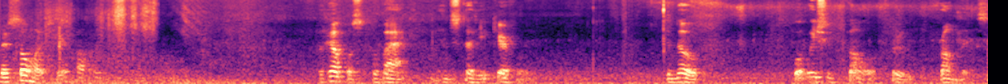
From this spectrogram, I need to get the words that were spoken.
There's so much here, Father. But help us go back and study it carefully to know what we should follow through from this.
